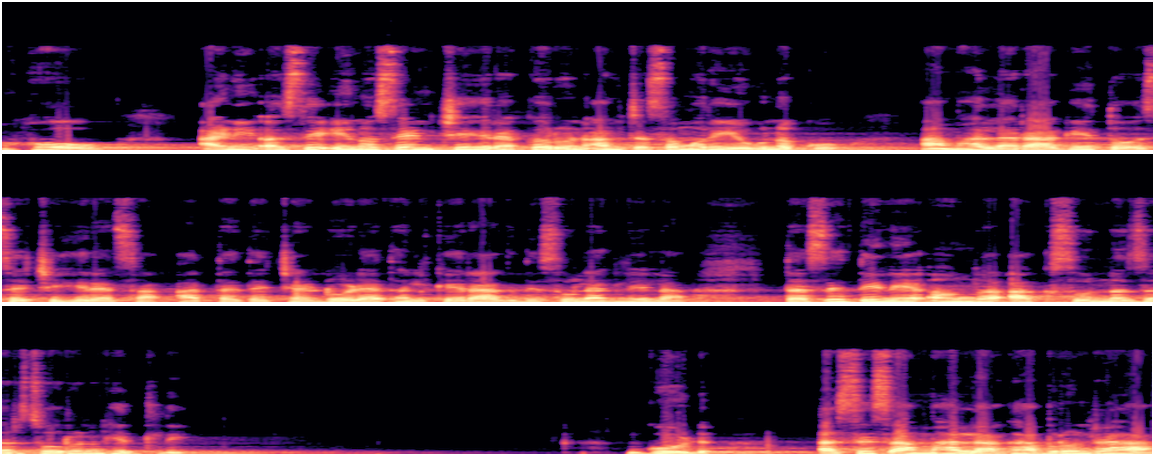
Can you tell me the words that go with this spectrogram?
हो आणि असे इनोसेंट चेहरा करून आमच्यासमोर येऊ नको. आम्हाला राग येतो असे चेहऱ्याचा. आता त्याच्या डोळ्यात हलके राग दिसू लागलेला. तसे तिने अंग आकसून नजर चोरून घेतली. गुड. असेच आम्हाला घाबरून राहा.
